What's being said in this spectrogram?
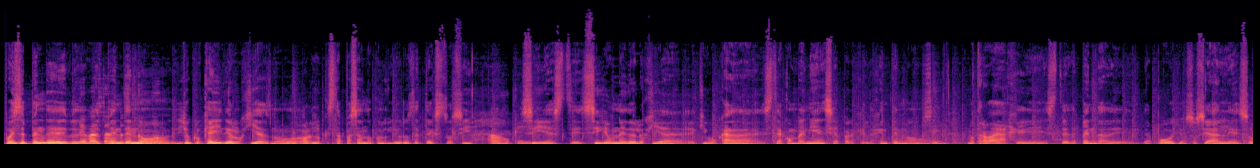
Pues depende, depende, ¿no? como- Yo creo que hay ideologías, ¿no? Ahora lo que está pasando con los libros de texto, sí, Ah, sí, este, sigue una ideología equivocada, este, a conveniencia para que la gente no, Sí. no trabaje, este, dependa de, de apoyos sociales o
